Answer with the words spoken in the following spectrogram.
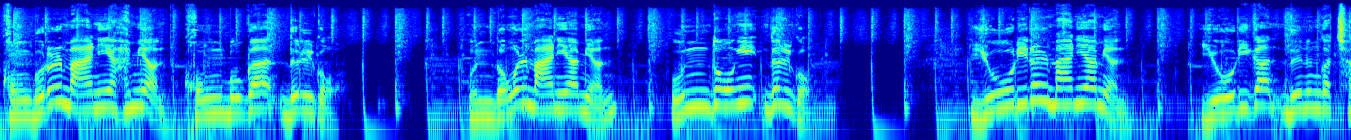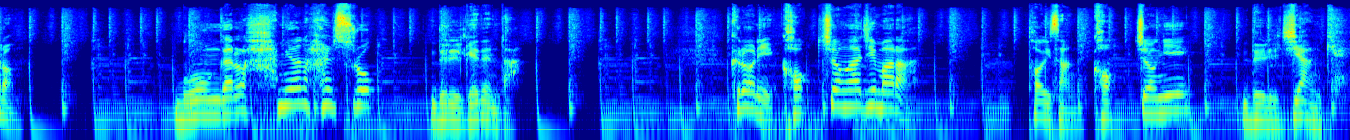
공부를 많이 하면 공부가 늘고, 운동을 많이 하면 운동이 늘고, 요리를 많이 하면 요리가 느는 것처럼 무언가를 하면 할수록 늘게 된다. 그러니 걱정하지 마라. 더 이상 걱정이 늘지 않게.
